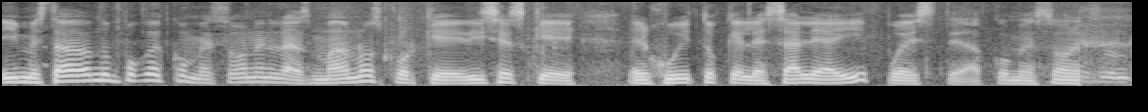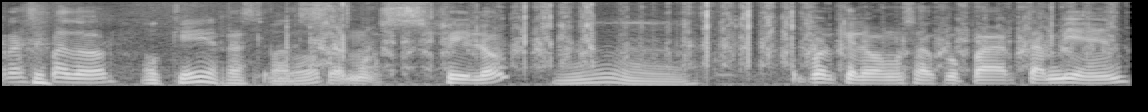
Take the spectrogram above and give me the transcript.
Y me está dando un poco de comezón en las manos porque dices que el juguito que le sale ahí, pues te da comezón. Es un raspador. Ok, raspador. Hacemos filo Ah, porque lo vamos a ocupar también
